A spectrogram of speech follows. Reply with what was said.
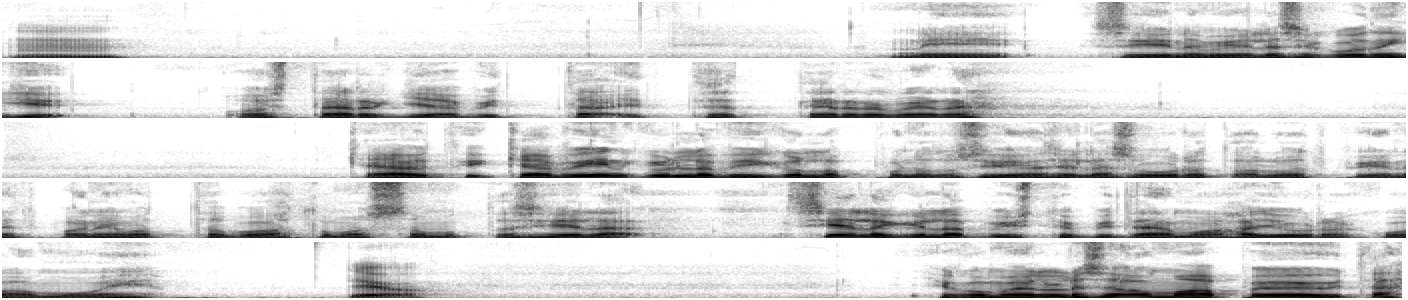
Mm. Niin siinä mielessä kuitenkin olisi tärkeää pitää itse terveenä. Käytin, kävin kyllä viikonloppuna tosiaan siellä suuret alueet, pienet panimot tapahtumassa, mutta siellä, siellä kyllä pystyi pitämään hajurakua muihin. Joo. Ja kun meillä oli se oma pöytä,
